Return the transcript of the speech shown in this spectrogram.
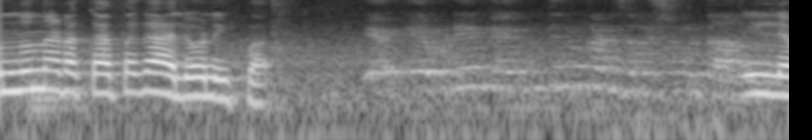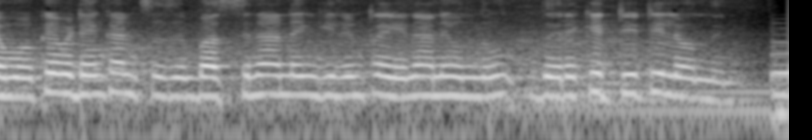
ഒന്നും നടക്കാത്ത കാലമാണ് ഇപ്പം. ഇല്ല നമുക്ക് എവിടെയും കൺസെഷൻ ബസ്സിനാണെങ്കിലും ട്രെയിനാണെങ്കിലും ഒന്നും ഇതുവരെ കിട്ടിയിട്ടില്ല ഒന്നിനും.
